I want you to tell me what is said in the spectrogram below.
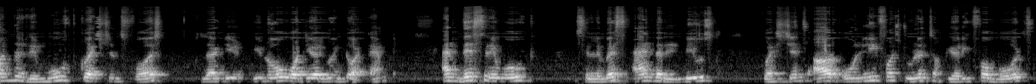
on the removed questions first so that you, you know what you are going to attempt. And this removed syllabus and the reduced questions are only for students appearing for boards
